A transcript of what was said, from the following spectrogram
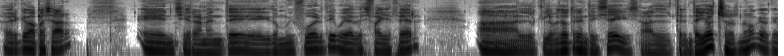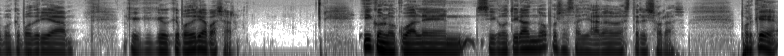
A ver qué va a pasar en si realmente he ido muy fuerte y voy a desfallecer al kilómetro 36, al 38, ¿no? Que, que, podría, que podría pasar y con lo cual en, sigo tirando pues hasta llegar a las 3 horas. ¿Por qué?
